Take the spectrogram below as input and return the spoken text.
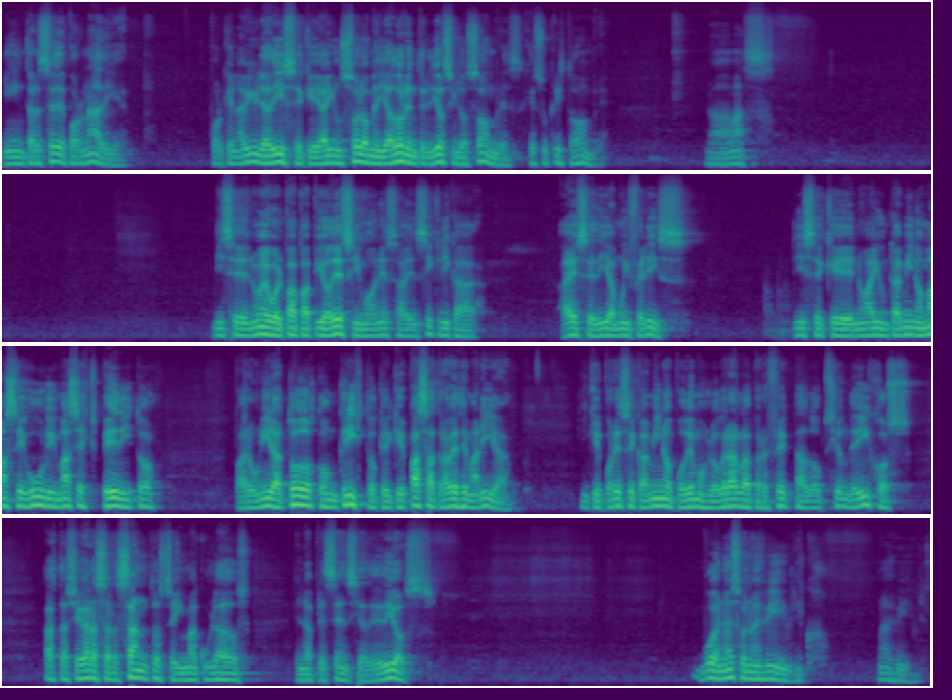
ni intercede por nadie, porque en la Biblia dice que hay un solo mediador entre Dios y los hombres, Jesucristo hombre. Nada más. Dice de nuevo el Papa Pío X en esa encíclica a ese día muy feliz. Dice que no hay un camino más seguro y más expedito para unir a todos con Cristo que el que pasa a través de María y que por ese camino podemos lograr la perfecta adopción de hijos hasta llegar a ser santos e inmaculados en la presencia de Dios. Bueno, eso no es bíblico, no es bíblico.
